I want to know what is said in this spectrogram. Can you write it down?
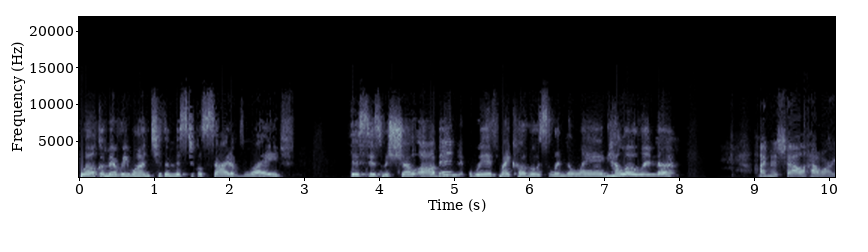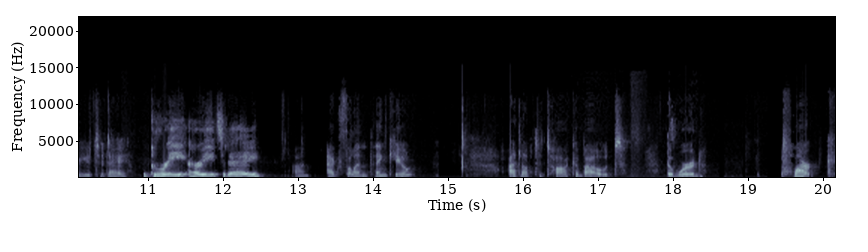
Welcome, everyone, to the mystical side of life. This is Michelle Aubin with my co host, Linda Lang. Hello, Linda. Hi, Michelle. How are you today? Great. How are you today? I'm excellent. Thank you. I'd love to talk about the word plark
